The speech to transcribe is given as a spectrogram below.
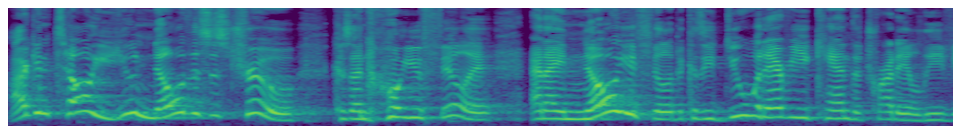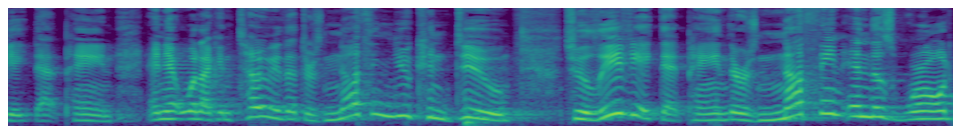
I can tell you, you know this is true because I know you feel it. And I know you feel it because you do whatever you can to try to alleviate that pain. And yet, what I can tell you that there's nothing you can do to alleviate that pain. There's nothing in this world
